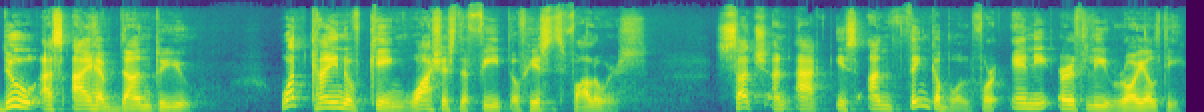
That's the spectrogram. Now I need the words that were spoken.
Do as I have done to you. What kind of king washes the feet of his followers? Such an act is unthinkable for any earthly royalty.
